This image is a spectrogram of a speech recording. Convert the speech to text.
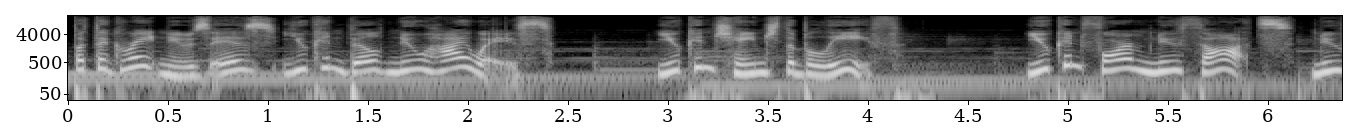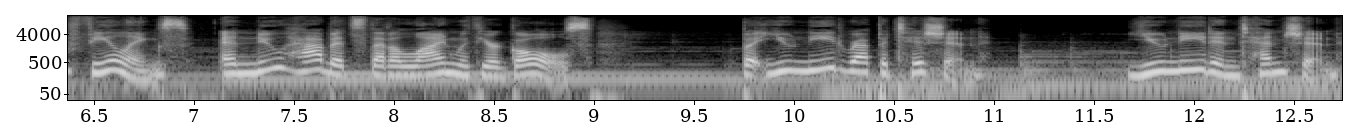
But the great news is you can build new highways. You can change the belief. You can form new thoughts, new feelings, and new habits that align with your goals. But you need repetition. You need intention.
